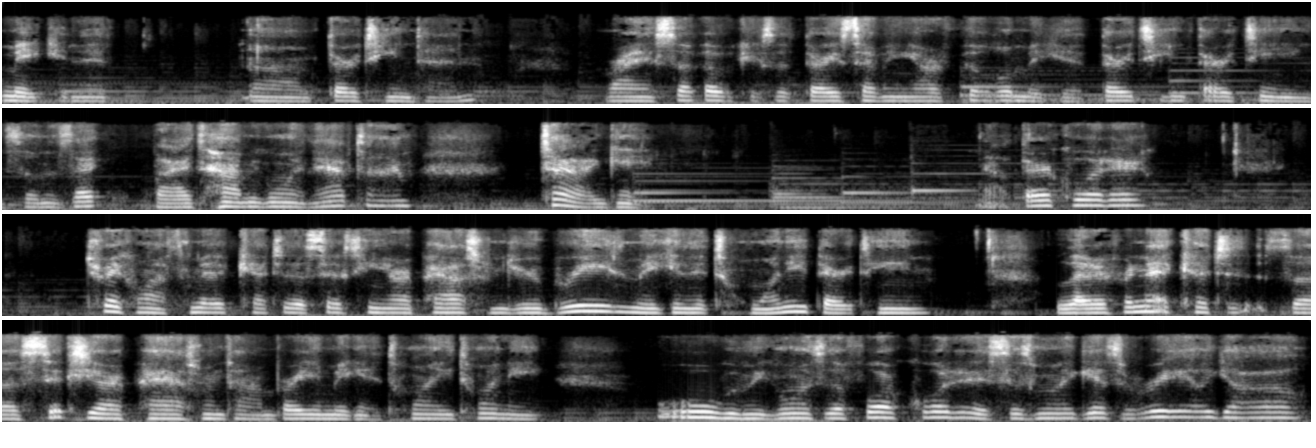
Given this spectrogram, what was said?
making it um, 13 10. Ryan Succop kicks a 37 yard field goal, making it 13 13. So, in the sec- by the time we go into halftime, tie game. Now, third quarter, Tre'Quan Smith catches a 16 yard pass from Drew Brees, making it 20 13. Leonard Fournette catches a six yard pass from Tom Brady, making it 2020. Ooh, when we go into the fourth quarter, this is when it gets real, y'all.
